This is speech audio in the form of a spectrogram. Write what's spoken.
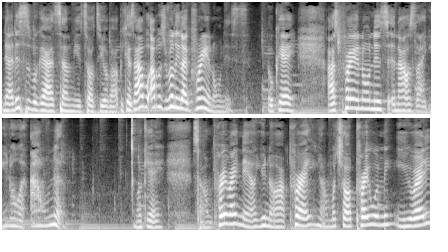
Now, this is what God's telling me to talk to you about because I, I was really like praying on this. Okay? I was praying on this and I was like, you know what? I don't know. Okay, so I'm pray right now. You know, I pray. I want y'all to pray with me. You ready?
